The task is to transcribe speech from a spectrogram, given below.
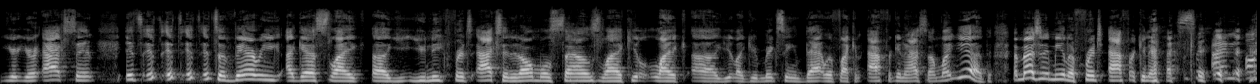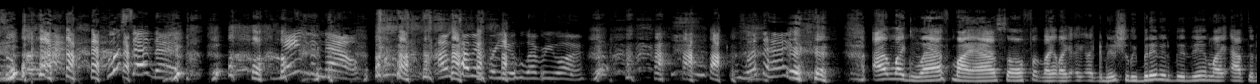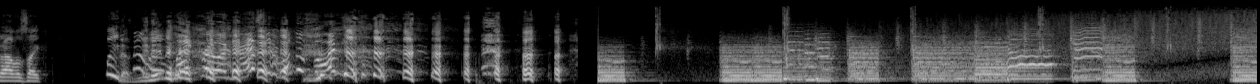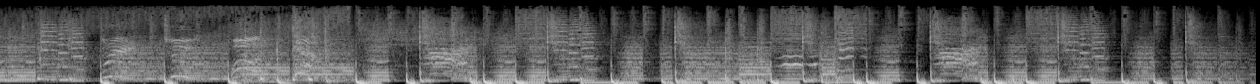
your your accent. It's it's it's it's it's a very i guess like uh unique french accent. It almost sounds like you like uh you like you're mixing that with like an african accent. I'm like yeah imagine it being a french african accent. I'm also black who said that? Name them now. I'm coming for you whoever you are. What the heck? I like laughed my ass off like like like initially but then but then like after that i was like wait a minute. microaggressive. What the fuck?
